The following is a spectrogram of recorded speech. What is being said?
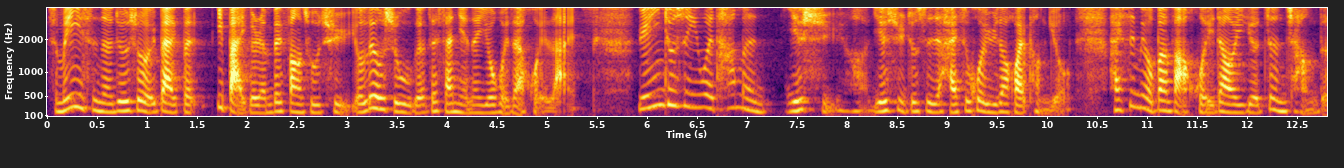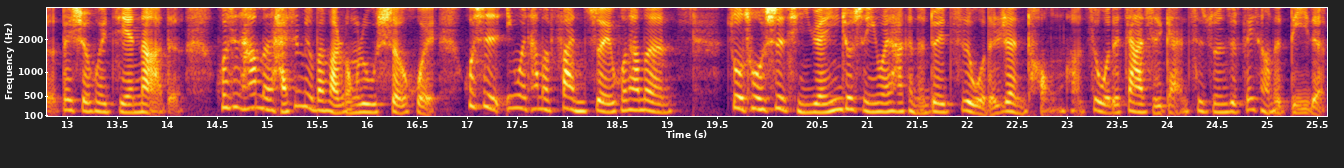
什么意思呢？就是说有一百个一百个人被放出去，有六十五个在三年内又会再回来。原因就是因为他们也许哈，也许就是还是会遇到坏朋友，还是没有办法回到一个正常的被社会接纳的，或是他们还是没有办法融入社会，或是因为他们犯罪或他们做错事情，原因就是因为他可能对自我的认同哈、自我的价值感、自尊是非常的低的，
